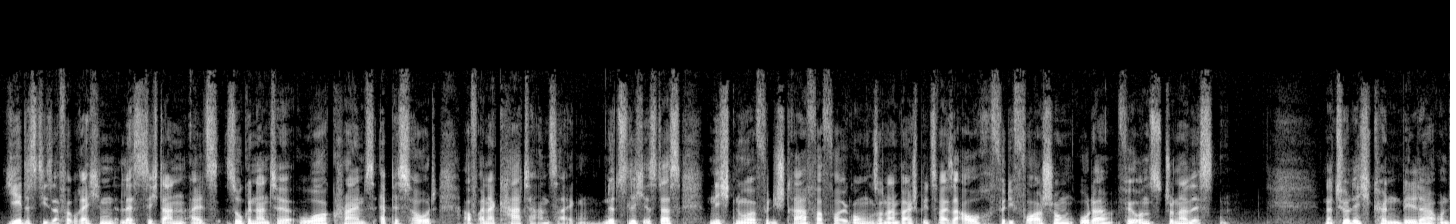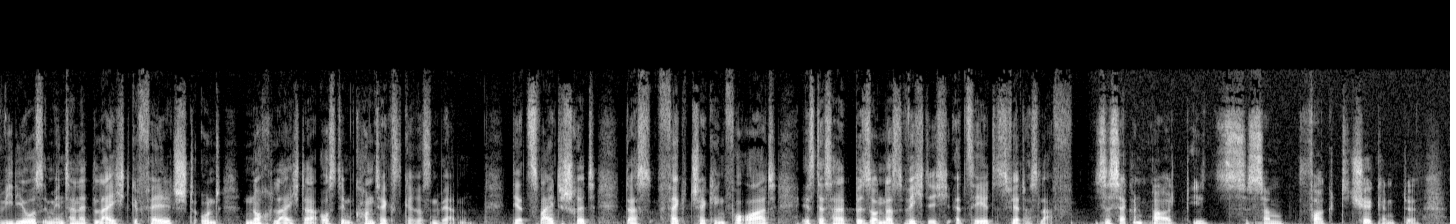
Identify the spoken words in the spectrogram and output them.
Jedes dieser Verbrechen lässt sich dann als sogenannte War Crimes Episode auf einer Karte anzeigen. Nützlich ist das nicht nur für die Strafverfolgung, sondern beispielsweise auch für die Forschung oder für uns Journalisten. Natürlich können Bilder und Videos im Internet leicht gefälscht und noch leichter aus dem Kontext gerissen werden. Der zweite Schritt, das Fact-Checking vor Ort, ist deshalb besonders wichtig, erzählt Svetoslav. The second part is some fact checking.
